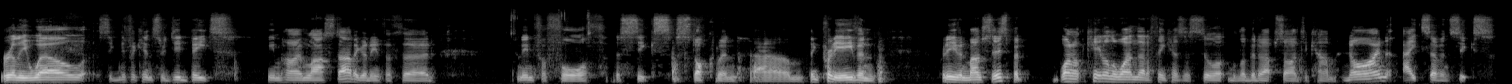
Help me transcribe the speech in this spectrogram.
really well. Significance, who did beat him home last start. I got in for third and in for fourth. The six Stockman. Um, I think pretty even, pretty even bunch this, but one keen on the one that I think has a still a little bit of upside to come. Nine eight seven six.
